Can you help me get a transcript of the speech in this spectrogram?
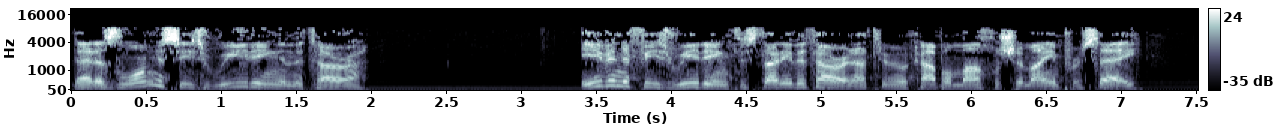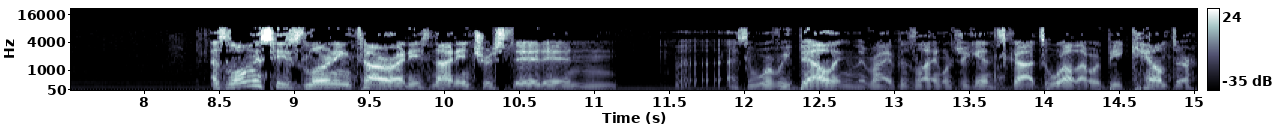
that as long as he's reading in the Torah, even if he's reading to study the Torah, not to be Mekabel Malchus Shemayim per se, as long as he's learning Torah and he's not interested in, uh, as it were, rebelling in the Raavad's language against God's will, that would be counter,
